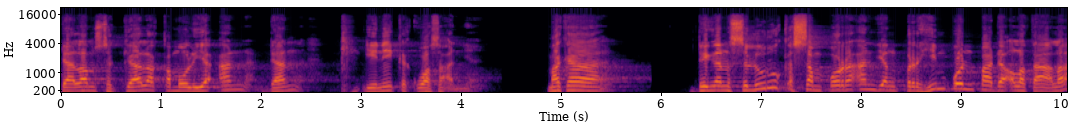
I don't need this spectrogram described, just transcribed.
dalam segala kemuliaan dan ini kekuasaannya. Maka dengan seluruh kesempurnaan yang berhimpun pada Allah Ta'ala,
